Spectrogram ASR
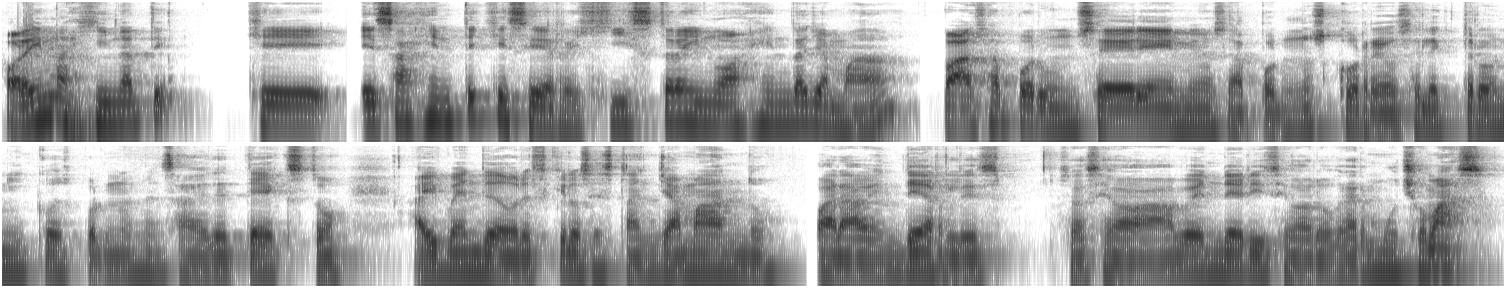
ahora imagínate que esa gente que se registra y no agenda llamada pasa por un CRM, o sea, por unos correos electrónicos, por unos mensajes de texto. Hay vendedores que los están llamando para venderles sea, se va a vender y se va a lograr mucho más.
